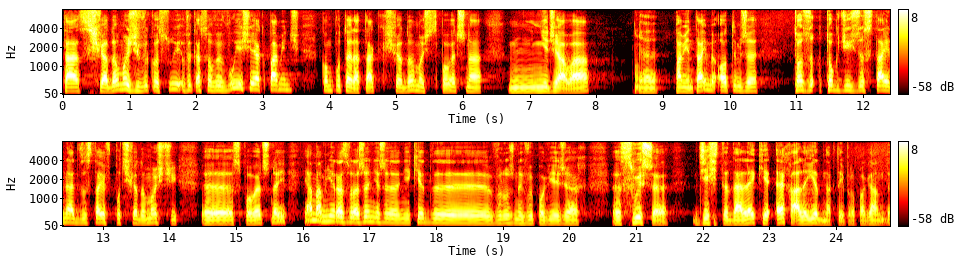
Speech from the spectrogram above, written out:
ta świadomość wykosuje, wykasowywuje się jak pamięć komputera. Tak świadomość społeczna mm, nie działa. E, Pamiętajmy o tym, że to, to gdzieś zostaje, nawet zostaje w podświadomości e, społecznej. Ja mam nieraz wrażenie, że niekiedy w różnych wypowiedziach e, słyszę gdzieś te dalekie echa, ale jednak tej propagandy.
